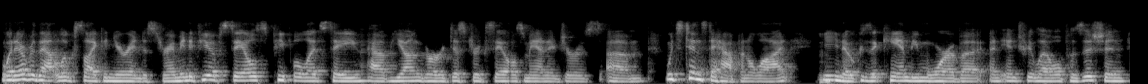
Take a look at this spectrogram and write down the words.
whatever that looks like in your industry. I mean, if you have salespeople, let's say you have younger district sales managers, um, which tends to happen a lot. You know, because it can be more of a an entry level position.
